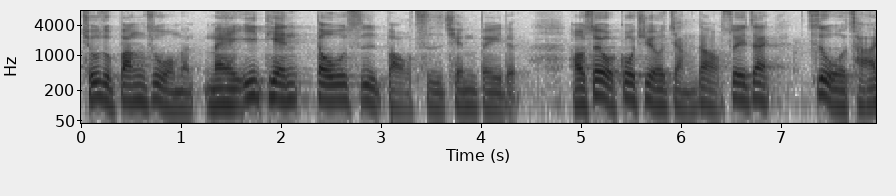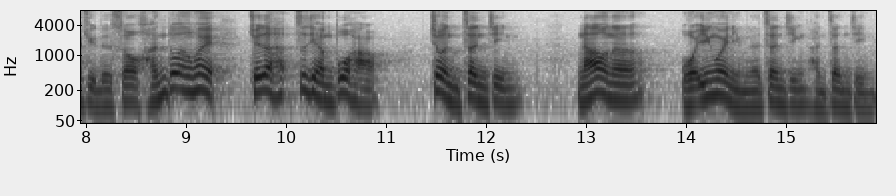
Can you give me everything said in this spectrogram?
求主帮助我们，每一天都是保持谦卑的。好，所以我过去有讲到，所以在自我察觉的时候，很多人会觉得自己很不好，就很震惊。然后呢，我因为你们的震惊很震惊。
